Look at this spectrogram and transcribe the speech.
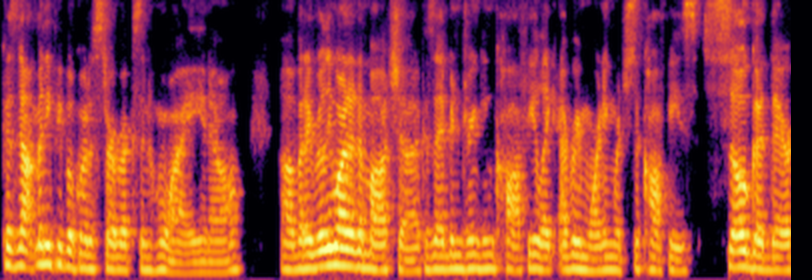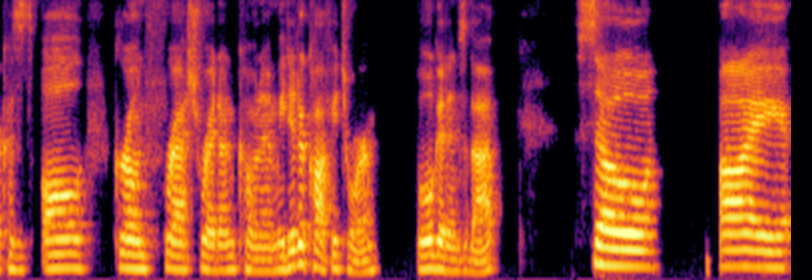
because not many people go to Starbucks in Hawaii, you know. Uh, but I really wanted a matcha because I've been drinking coffee like every morning, which the coffee is so good there because it's all grown fresh right on Kona. And we did a coffee tour, but we'll get into that. So I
